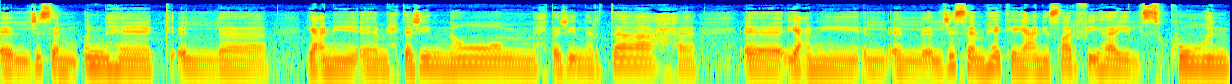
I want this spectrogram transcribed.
الجسم أنهك يعني محتاجين نوم محتاجين نرتاح يعني الجسم هيك يعني صار فيه هاي السكون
